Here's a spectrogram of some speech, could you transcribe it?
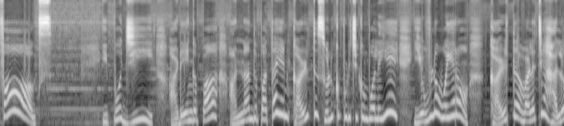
ஃபாக்ஸ் இப்போ ஜி அடேங்கப்பா அண்ணாந்து பார்த்தா என் கழுத்து சுளுக்கு பிடிச்சிக்கும் போலயே எவ்வளோ உயரம். கழுத்தை வளைச்சி ஹலோ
